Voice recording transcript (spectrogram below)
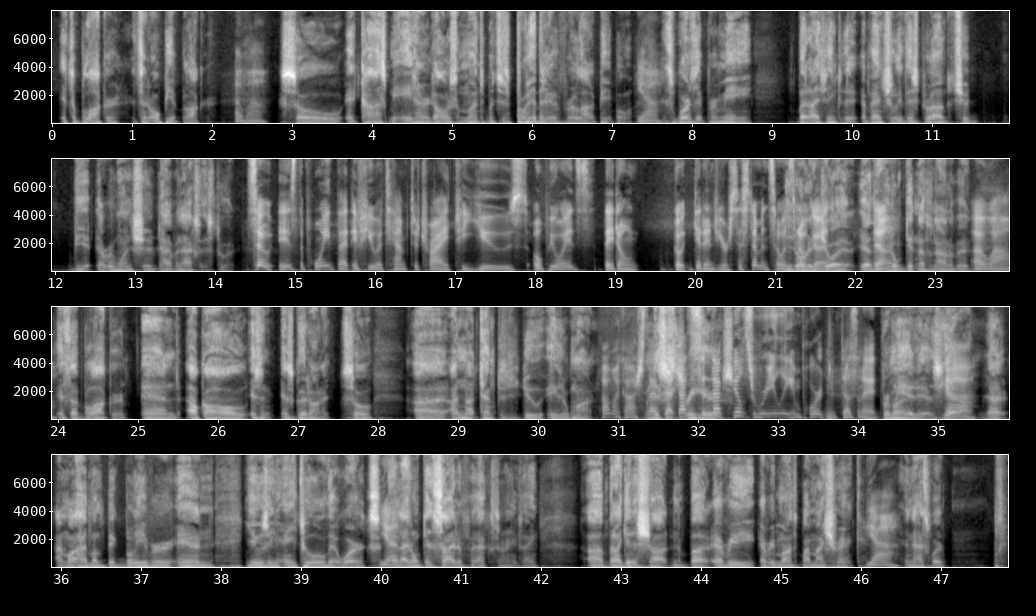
it's a blocker. It's an opiate blocker. Oh wow! So it cost me eight hundred dollars a month, which is prohibitive for a lot of people. Yeah, it's worth it for me, but I think that eventually this drug should be everyone should have an access to it. So is the point that if you attempt to try to use opioids, they don't go get into your system, and so it's you don't no good? enjoy it. Yeah, you don't get nothing out of it. Oh wow, it's a blocker, and alcohol isn't as good on it. So uh, I'm not tempted to do either one. Oh my gosh, that, that, that, feels really important, doesn't it? For, For me, it is. Yeah, yeah. I'm, a, I'm a big believer in using any tool that works, yes. and I don't get side effects or anything. Uh, but I get a shot in the butt every every month by my shrink. Yeah, and that's what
